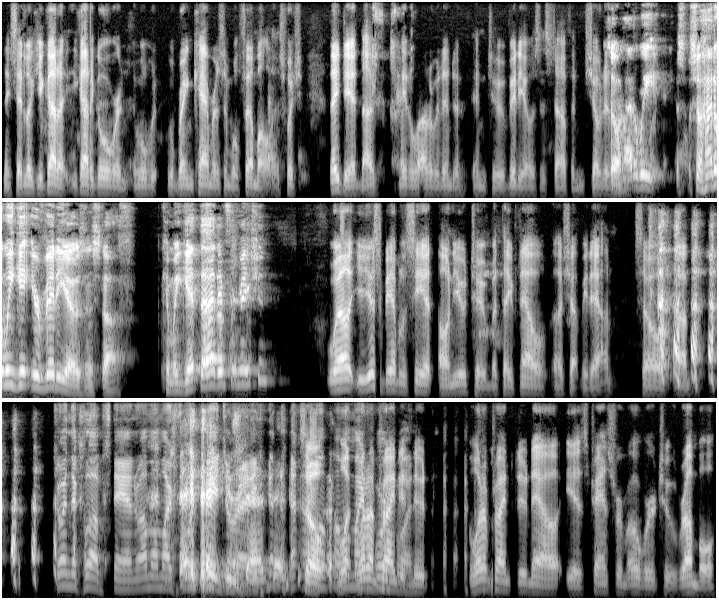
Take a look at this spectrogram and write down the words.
They said, "Look, you gotta you gotta go over and we'll we'll bring cameras and we'll film all this," which they did. And I made a lot of it into into videos and stuff and showed it. So how do we? So how do we get your videos and stuff? Can we get that information? Well, you used to be able to see it on YouTube, but they've now uh, shut me down. So um, join the club, Stan. I'm on my fourth page already. so I'm, I'm what, what I'm trying one. to do, what I'm trying to do now is transfer them over to Rumble,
